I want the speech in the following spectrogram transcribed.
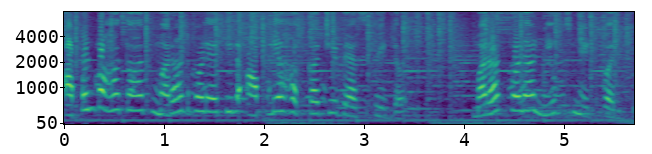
आपण पाहत आहात मराठवाड्यातील आपल्या हक्काचे व्यासपीठ मराठवाडा न्यूज नेटवर्क.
